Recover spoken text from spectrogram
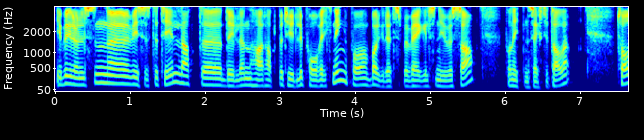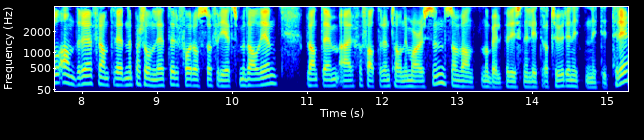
I begrunnelsen eh, vises det til at eh, Dylan har hatt betydelig påvirkning på borgerrettsbevegelsen i USA på 1960-tallet. Tolv andre framtredende personligheter får også frihetsmedaljen. Blant dem er forfatteren Tony Morrison, som vant nobelprisen i litteratur i 1993,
